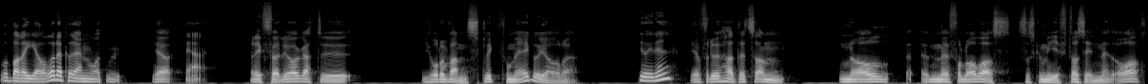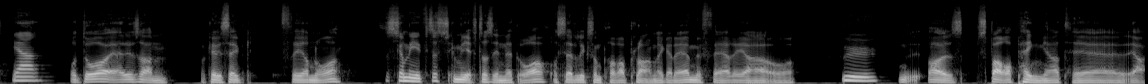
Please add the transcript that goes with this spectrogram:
å bare gjøre det på den måten. Ja. Ja. Men jeg føler jo òg at du gjorde det vanskelig for meg å gjøre det. Gjorde det? Ja, for du hadde et sånn Når vi forlover oss, så skal vi gifte oss innen et år. Ja. Og da er det sånn OK, hvis jeg frir nå, Så skal vi gifte oss. skal vi gifte oss innen et år. Og så er det liksom prøve å planlegge det med ferier og, Mm. og spare penger til ja,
